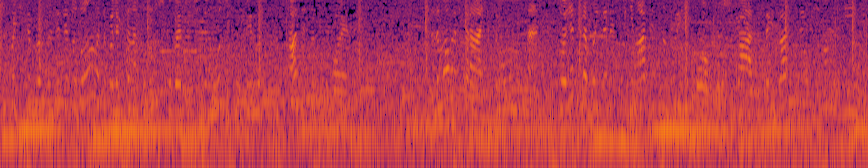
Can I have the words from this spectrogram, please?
Що хочеться просто зайти додому, тако лягти на подушку, виключити музику, бігати запхати і заспокоїтись. Сидимо в ресторані, в торговому центрі. В туалет треба йти десь підніматись на другий поверх, шукати, тих 20 тисяч магазинів.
